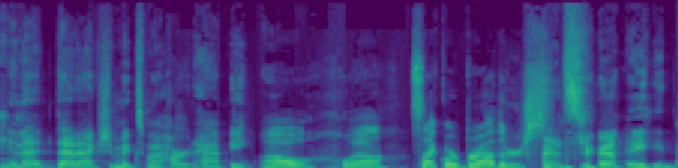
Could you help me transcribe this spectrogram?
And that, that actually makes my heart happy. Oh, well, it's like we're brothers. That's right.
